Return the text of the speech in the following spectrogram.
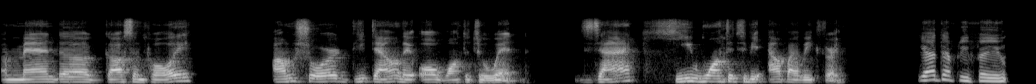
Amanda, Gus, and Paulie, I'm sure deep down they all wanted to win. Zach, he wanted to be out by week three. Yeah, I definitely feel you.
